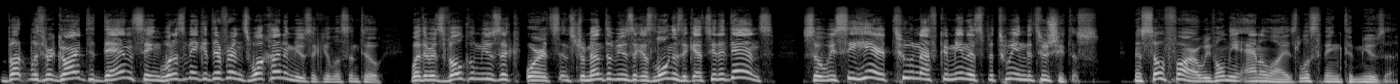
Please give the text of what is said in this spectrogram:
but with regard to dancing, what does it make a difference? What kind of music you listen to? Whether it's vocal music or it's instrumental music, as long as it gets you to dance. So we see here two nafkaminas between the two shitas. Now, so far, we've only analyzed listening to music.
